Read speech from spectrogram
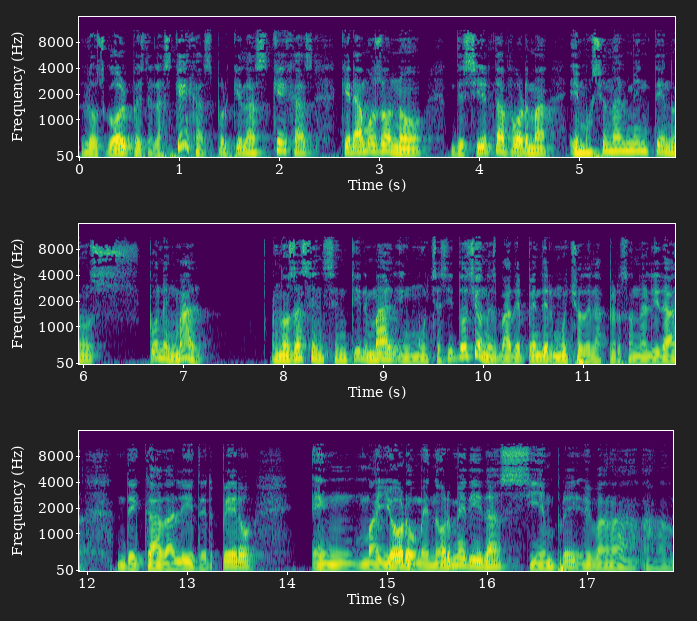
los golpes de las quejas, porque las quejas, queramos o no, de cierta forma, emocionalmente nos ponen mal, nos hacen sentir mal en muchas situaciones. Va a depender mucho de la personalidad de cada líder, pero en mayor o menor medida siempre van a,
